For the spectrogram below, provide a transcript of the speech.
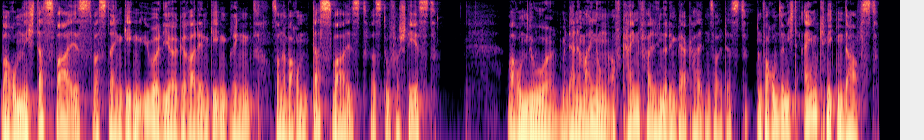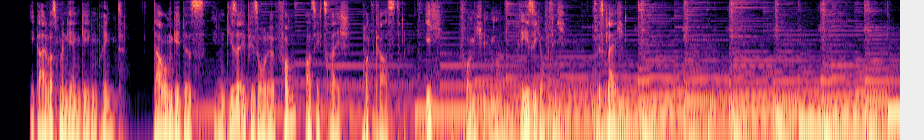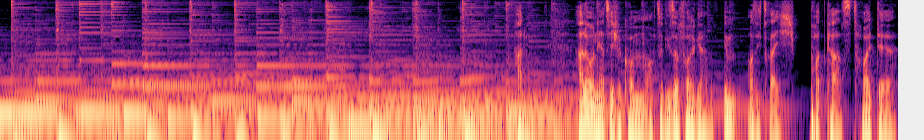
warum nicht das wahr ist, was dein Gegenüber dir gerade entgegenbringt, sondern warum das wahr ist, was du verstehst. Warum du mit deiner Meinung auf keinen Fall hinter dem Berg halten solltest und warum du nicht einknicken darfst, egal was man dir entgegenbringt. Darum geht es in dieser Episode vom Aussichtsreich Podcast. Ich freue mich wie immer riesig auf dich. Bis gleich. Hallo und herzlich willkommen auch zu dieser Folge im Aussichtsreich Podcast. Heute,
